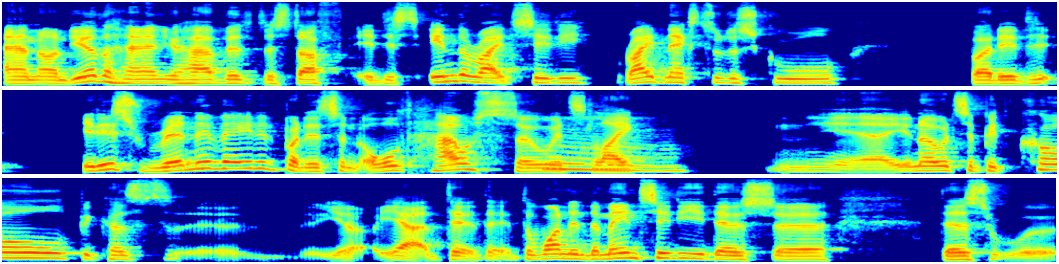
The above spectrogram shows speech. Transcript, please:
And on the other hand, you have it the stuff. It is in the right city, right next to the school, but it it is renovated, but it's an old house, so it's like Hmm. Yeah, you know, it's a bit cold because uh, you know, yeah, the, the the one in the main city there's uh, there's uh,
